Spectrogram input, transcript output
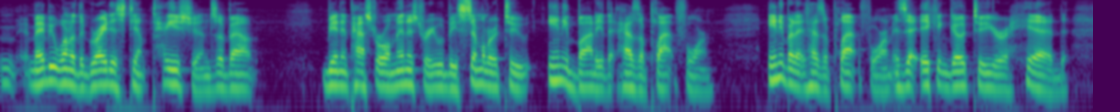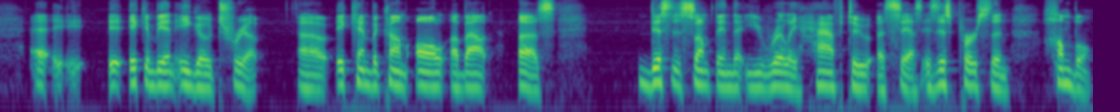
maybe one of the greatest temptations about being in pastoral ministry would be similar to anybody that has a platform anybody that has a platform is that it can go to your head. Uh, it, it, it, can be an ego trip. Uh, it can become all about us. This is something that you really have to assess. Is this person humble?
